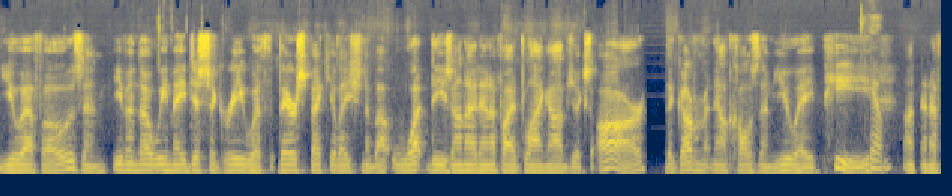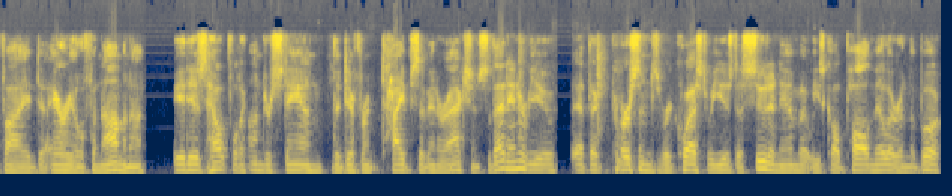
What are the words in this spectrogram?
UFOs. And even though we may disagree with their speculation about what these unidentified flying objects are, the government now calls them UAP, yeah. unidentified aerial phenomena it is helpful to understand the different types of interactions. So that interview, at the person's request, we used a pseudonym, but he's called Paul Miller in the book.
